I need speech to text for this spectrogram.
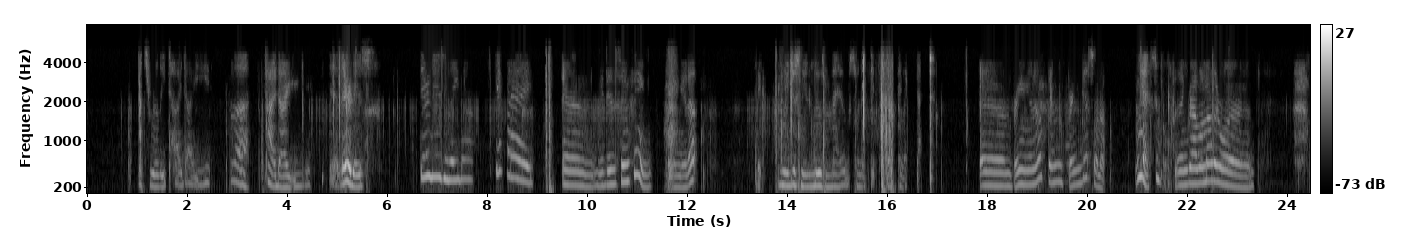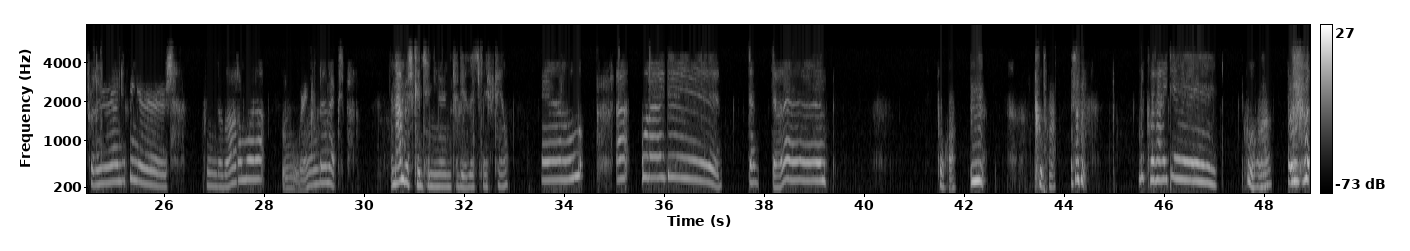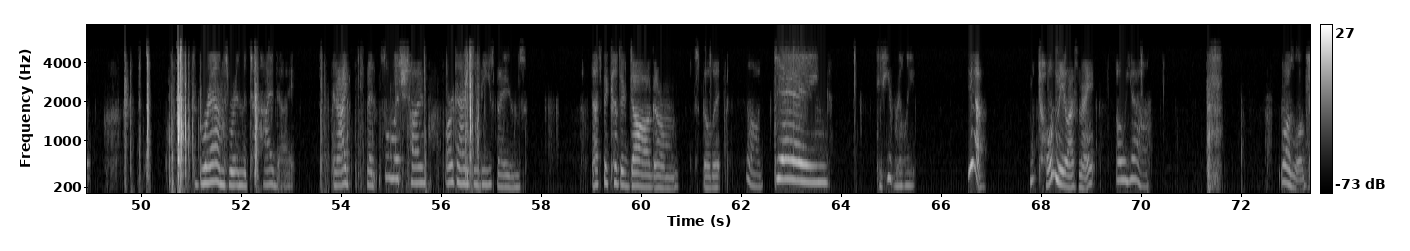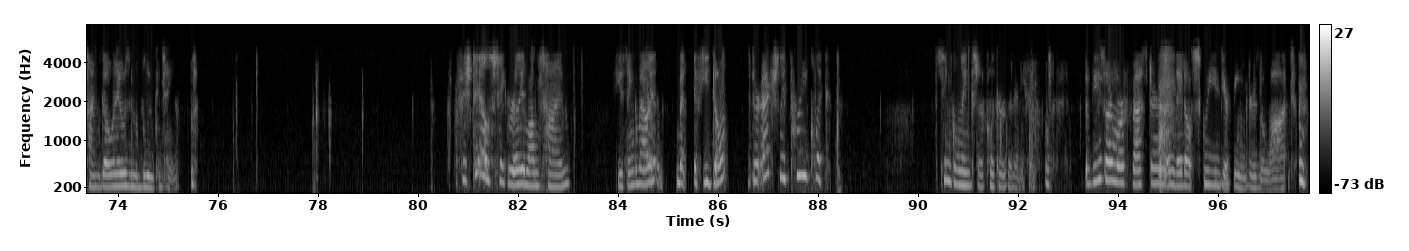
It's really tie-dye. Ah, Tie-dye. yeah, there it is. There it is, Elena. Yay! And we do the same thing. Bring it up. We just need to move the mouse when it gets stuck like that. And bring it up and bring this one up. Yeah, it's simple. Then grab another one. Put it around your fingers. Bring the bottom one up. and Bring the next. And I'm just continuing to do this fishtail. And look at what I did. Dun dun. Cool, huh? Mm. Cool, huh? Look what I did. Cool, huh? the brands were in the tie-dye. And I spent so much time organizing these bands. That's because their dog um spilled it. Oh, dang. Did he really? Yeah. You told me last night. Oh, yeah. It was a long time ago when it was in the blue container. Fish tails take a really long time if you think about it, but if you don't, they're actually pretty quick. Single links are quicker than anything. These are more faster and they don't squeeze your fingers a lot. Mm.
